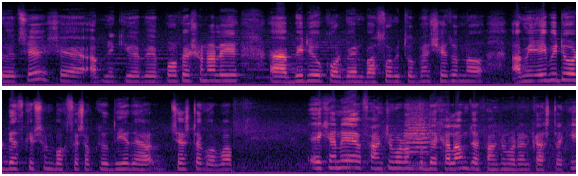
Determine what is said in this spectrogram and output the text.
রয়েছে, সে আপনি কীভাবে প্রফেশনালি ভিডিও করবেন বা ছবি তুলবেন, সেজন্য আমি এই ভিডিওর ডেসক্রিপশন বক্সে সব কিছু দিয়ে দেওয়ার চেষ্টা করব। এখানে ফাংশন বাটন তো দেখালাম, যে ফাংশন বাটনের কাজটা কি?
